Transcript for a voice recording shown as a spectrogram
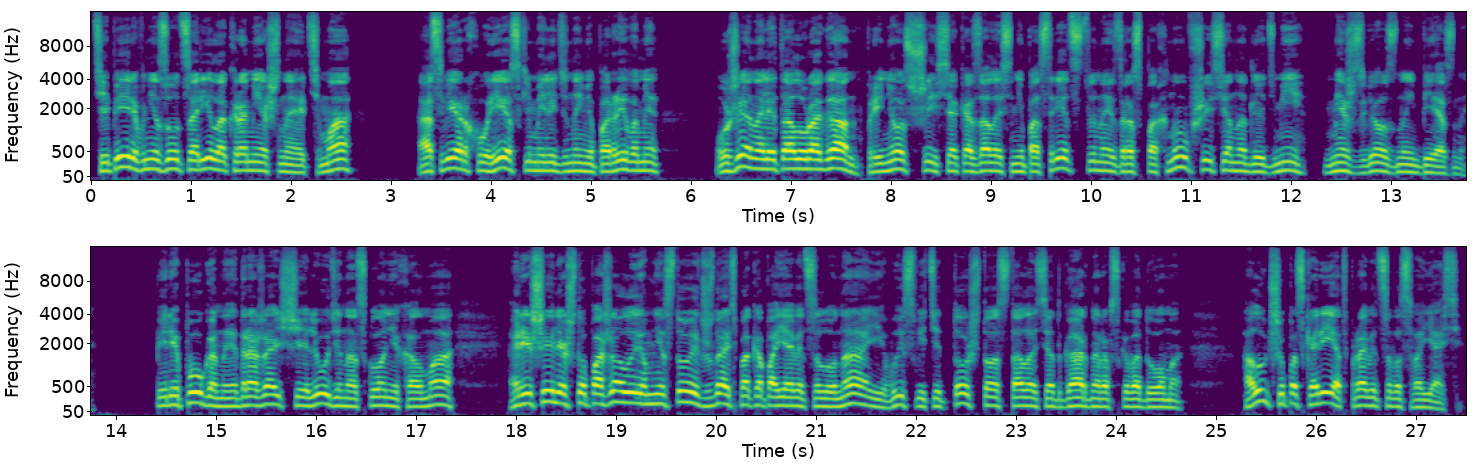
Теперь внизу царила кромешная тьма, а сверху резкими ледяными порывами уже налетал ураган, принесшийся, казалось, непосредственно из распахнувшейся над людьми межзвездной бездны. Перепуганные дрожащие люди на склоне холма решили, что, пожалуй, им не стоит ждать, пока появится луна и высветит то, что осталось от Гарнеровского дома, а лучше поскорее отправиться во свояси.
